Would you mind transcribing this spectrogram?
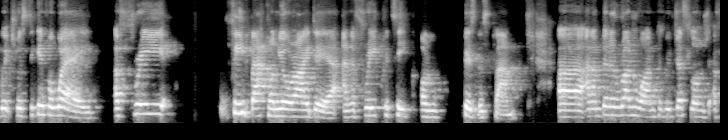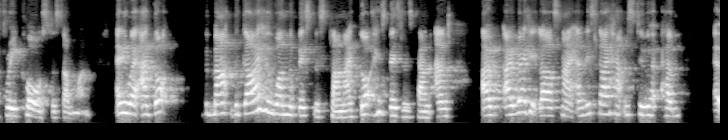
which was to give away a free feedback on your idea and a free critique on business plan. Uh, and I'm going to run one because we've just launched a free course for someone. Anyway, I got the, the guy who won the business plan, I got his business plan and I, I read it last night. And this guy happens to have, uh,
